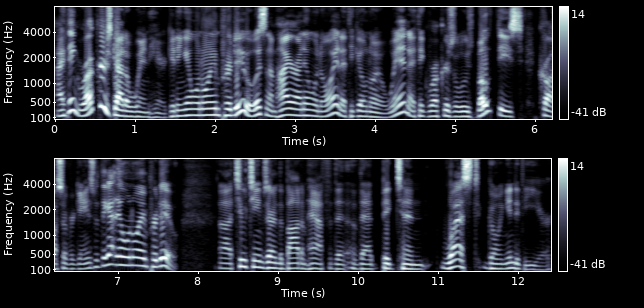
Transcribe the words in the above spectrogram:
I think Rutgers got a win here, getting Illinois and Purdue. Listen, I'm higher on Illinois, and I think Illinois will win. I think Rutgers will lose both these crossover games, but they got Illinois and Purdue. Uh, two teams are in the bottom half of the of that Big Ten West going into the year.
